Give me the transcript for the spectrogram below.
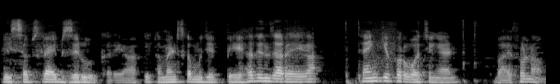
प्लीज़ सब्सक्राइब ज़रूर करें। आपके कमेंट्स का मुझे बेहद इंतज़ार रहेगा। Thank you for watching and bye for now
